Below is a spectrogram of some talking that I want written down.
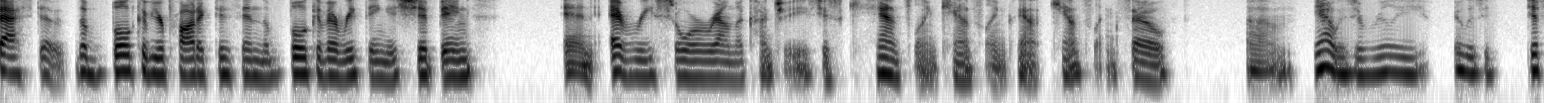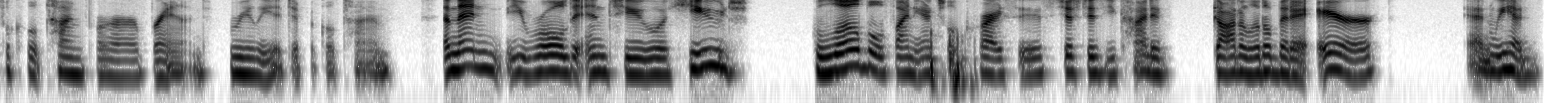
Of the bulk of your product is in. The bulk of everything is shipping, and every store around the country is just canceling, canceling, can- canceling. So, um, yeah, it was a really it was a difficult time for our brand. Really a difficult time. And then you rolled into a huge global financial crisis, just as you kind of got a little bit of air. And we had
